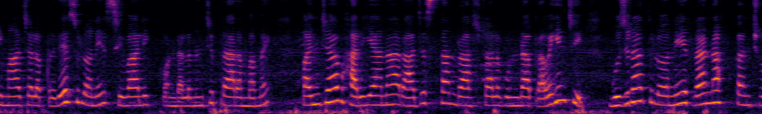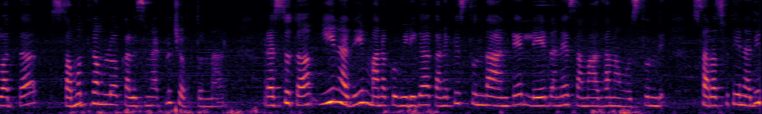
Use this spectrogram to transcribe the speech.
హిమాచల ప్రదేశ్లోని శివాలిక్ కొండల నుంచి ప్రారంభమై పంజాబ్ హర్యానా రాజస్థాన్ రాష్ట్రాల గుండా ప్రవహించి గుజరాత్లోని రన్ ఆఫ్ కంచ్ వద్ద సముద్రంలో కలిసినట్లు చెప్తున్నారు. ప్రస్తుతం ఈ నది మనకు విడిగా కనిపిస్తుందా అంటే లేదనే సమాధానం వస్తుంది. సరస్వతి నది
